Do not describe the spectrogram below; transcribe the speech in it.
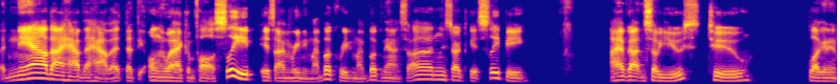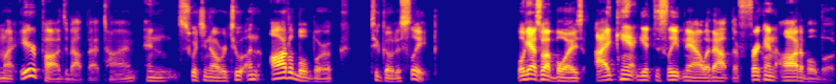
But now that I have the habit that the only way I can fall asleep is I'm reading my book, reading my book now, and suddenly start to get sleepy. I have gotten so used to plugging in my AirPods about that time and switching over to an audible book to go to sleep. Well, guess what, boys? I can't get to sleep now without the freaking audible book.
